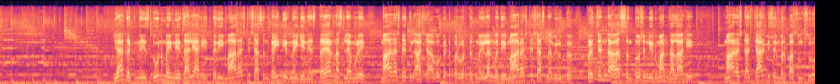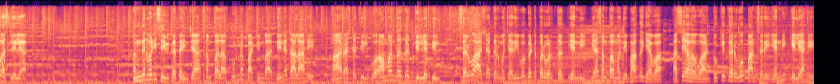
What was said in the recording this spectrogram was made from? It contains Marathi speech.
या घटनेस दोन महिने झाले आहे तरी महाराष्ट्र शासन काही निर्णय घेण्यास तयार नसल्यामुळे महाराष्ट्रातील आशा व गटप्रवर्तक महिलांमध्ये महाराष्ट्र शासनाविरुद्ध प्रचंड असंतोष निर्माण झाला आहे. महाराष्ट्रात चार डिसेंबरपासून सुरू असलेल्या अंगणवाडी सेविकाताईंच्या संपाला पूर्ण पाठिंबा देण्यात आला आहे. महाराष्ट्रातील व अहमदनगर जिल्ह्यातील सर्व आशा कर्मचारी व गटप्रवर्तक यांनी या संपामध्ये भाग घ्यावा असे आवाहन टोकेकर व पानसरे यांनी केले आहे.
